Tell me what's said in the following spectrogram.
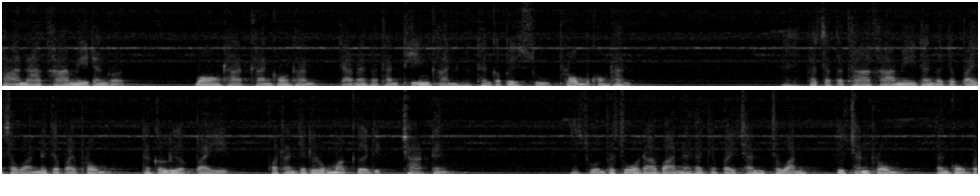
พระอนาคามีท่านก็มองธาตุขันของท่าน จากนั้นก็ท่านทิ้งขัน ท่านก็ไปสู่พรหมของท่าน พระสัตถาคามีท่านก็จะไปสวรรค์หรือจะไปพรหมท่านก็เลือกไปอีก เพราะท่านจะได้ลงมาเกิดอีกชาติหนึ่ง ส่วนพระโสดาบันนะท่านจะไปชั้นสวรรค์หรือชั้นพรหมท่านคงไป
